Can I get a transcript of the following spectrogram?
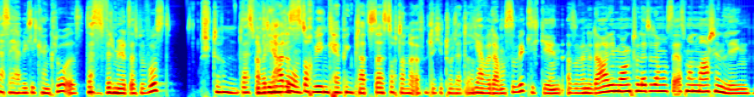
dass er ja wirklich kein Klo ist. Das wird mir jetzt erst bewusst. Stimmt. Aber die, das ist doch wie ein Campingplatz, da ist doch dann eine öffentliche Toilette. Ja, aber da musst du wirklich gehen. Also wenn du da die Morgentoilette, da musst du erstmal einen Marsch hinlegen.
